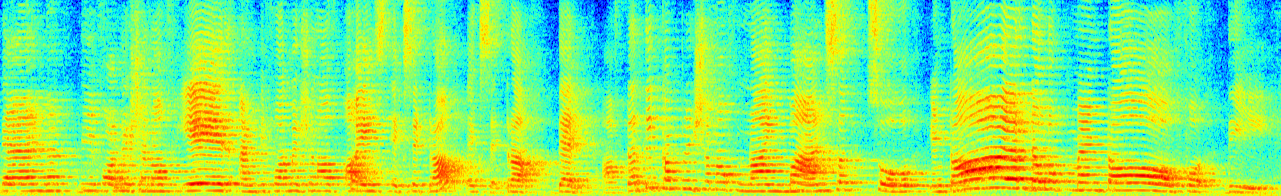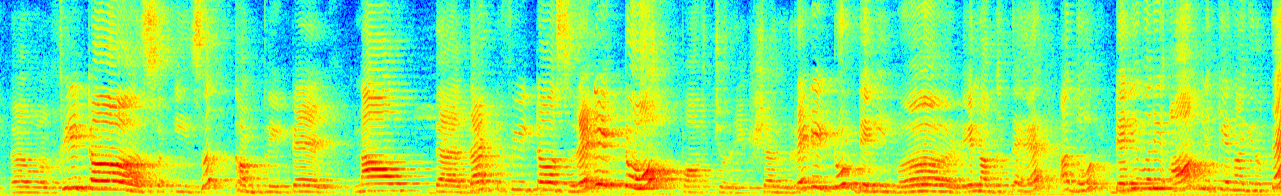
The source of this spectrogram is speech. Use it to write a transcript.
then the formation of hair and the formation of eyes, etc., etc. Then after the completion of nine months, so entire development of the uh, fetus is completed. Now the, that fetus ready to parturition, ready to delivered. ಏನಾಗುತ್ತೆ ಅದು ಡೆಲಿವರಿ ಆಗ್ಲಿಕ್ಕೆ ಏನಾಗಿರುತ್ತೆ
